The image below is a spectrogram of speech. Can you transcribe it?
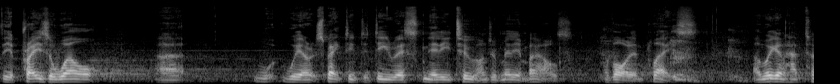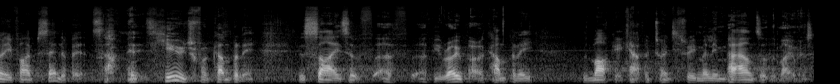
the appraiser well, uh, we are expecting to de-risk nearly 200 million barrels of oil in place. And we're going to have 25% of it. So I mean, it's huge for a company the size of, of, of Europa, a company with market cap of 23 million pounds at the moment.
